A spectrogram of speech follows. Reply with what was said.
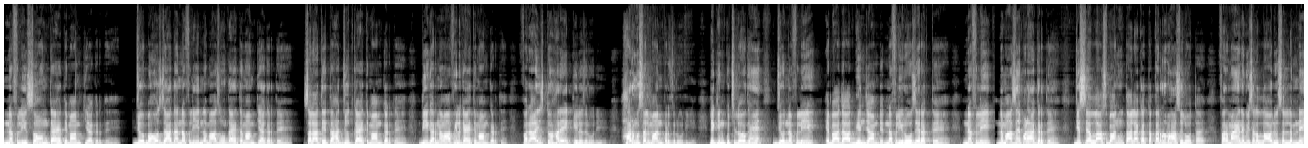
नफली सोम का अहतमाम किया करते हैं, जो बहुत ज़्यादा नफली नमाज़ों का अहतमाम किया करते हैं, सलात तहजद का अहतमाम करते हैं, दीगर नवाफिल का अहतमाम करते हैं। फ़राइज़ तो हर एक के लिए ज़रूरी है, हर मुसलमान पर ज़रूरी है। लेकिन कुछ लोग हैं जो नफली इबादत भी अंजाम दे नफली रोज़े रखते हैं, नफली नमाजें पढ़ा करते हैं, जिससे अल्लाह सुबहान ताली का तकर्रब हासिल होता है। फरमाया नबी सल्लल्लाहु अलैहि वसल्लम ने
